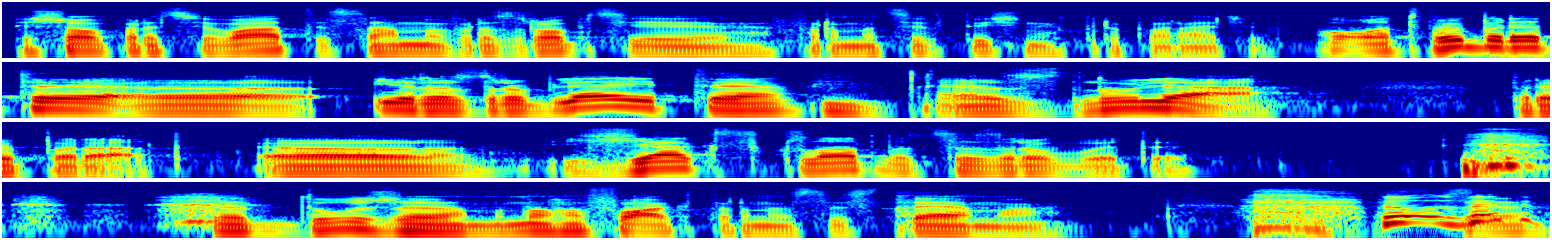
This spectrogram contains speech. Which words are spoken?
пішов працювати саме в розробці фармацевтичних препаратів. Ну, От ви берете е, і розробляєте е, з нуля препарат. Е, як складно це зробити? Це дуже многофакторна система. Ну, знаєте,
